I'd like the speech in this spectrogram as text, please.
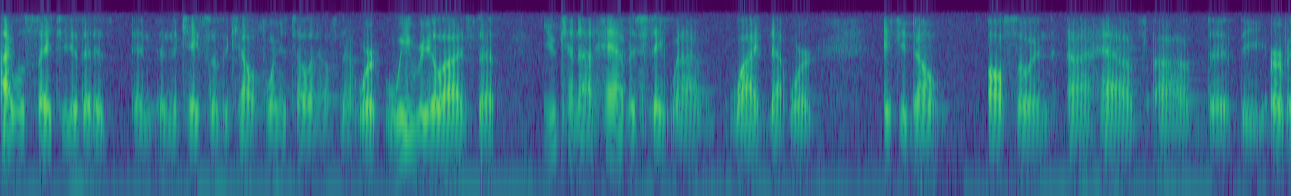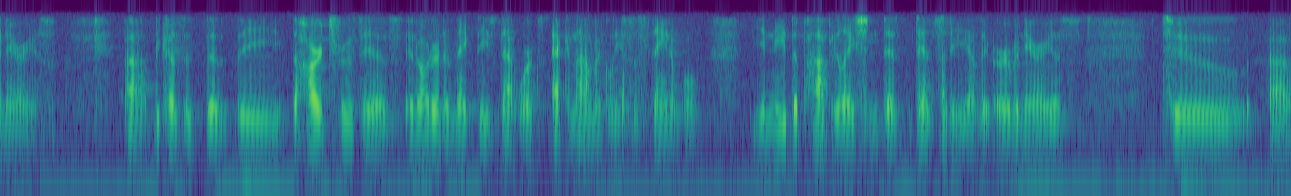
I will say to you that it, in, in the case of the California Telehealth Network, we realize that you cannot have a statewide network if you don't also in, uh, have uh, the the urban areas. Uh, because the the the hard truth is, in order to make these networks economically sustainable, you need the population de- density of the urban areas to, uh,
